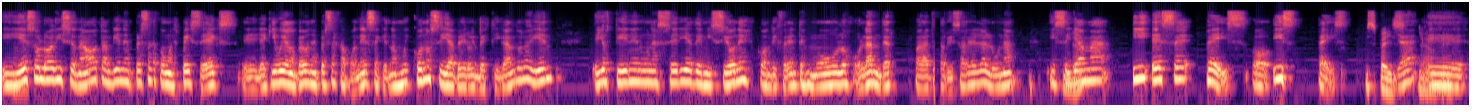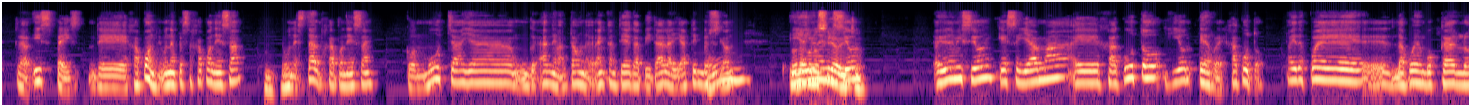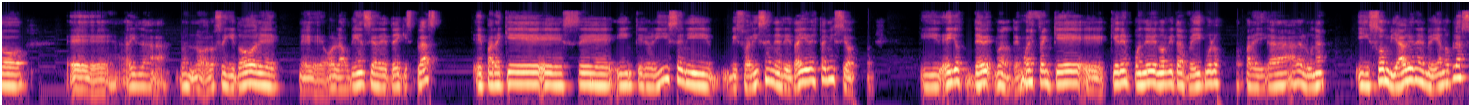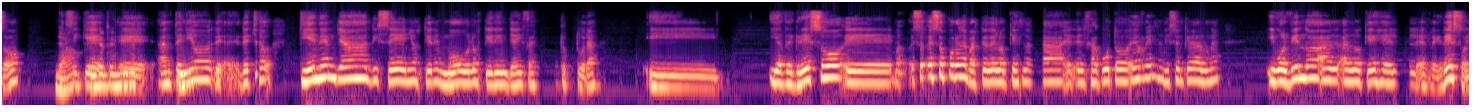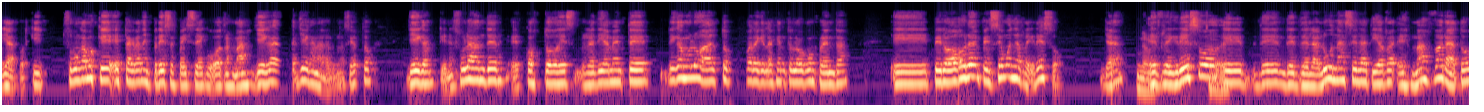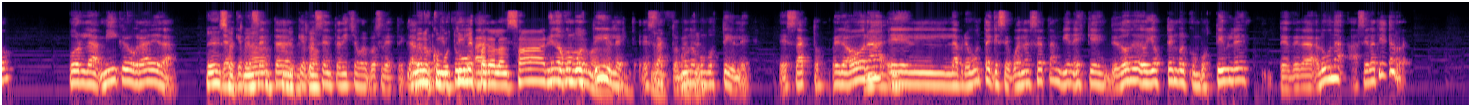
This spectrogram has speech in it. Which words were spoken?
Y eso lo ha adicionado también empresas como SpaceX. Eh, y aquí voy a nombrar una empresa japonesa que no es muy conocida, pero investigándola bien, ellos tienen una serie de misiones con diferentes módulos o lander para aterrizar en la Luna y se llama ES-Space o E-Space. Space. ¿ya? Eh, claro, E-Space de Japón, una empresa japonesa, una startup japonesa con mucha ya, han levantado una gran cantidad de capital, hay alta inversión. Oh, y hay una misión, hay una misión que se llama eh, Hakuto-R, Hakuto. Ahí después eh, la pueden buscar los, eh, ahí los, seguidores o la audiencia de TX Plus para que se interioricen y visualicen el detalle de esta misión. Y ellos bueno, demuestran que quieren poner en órbita vehículos para llegar a, la Luna y son viables en el mediano plazo. Así que han tenido, de, hecho, tienen ya diseños, tienen módulos, tienen ya infraestructura y, y el regreso, eh, eso, eso, es por una parte de lo que es la, el, Hakuto R, la misión que va a la Luna, y volviendo a, lo que es el, regreso ya, porque supongamos que esta gran empresa, SpaceX u otras más, llega, llegan a la Luna, ¿cierto? Llegan, tienen su lander, el costo es relativamente, digámoslo, alto para que la gente lo comprenda, eh, pero ahora pensemos en el regreso. ¿ya? El regreso eh, de, la Luna hacia la Tierra es más barato por la microgravedad. Que presenta, que presenta dicho cuerpo celeste. menos combustible para lanzar. menos combustible, exacto, menos combustible. Exacto. Pero ahora la pregunta que se puede hacer también es que ¿de dónde yo obtengo el combustible desde la Luna hacia la Tierra?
